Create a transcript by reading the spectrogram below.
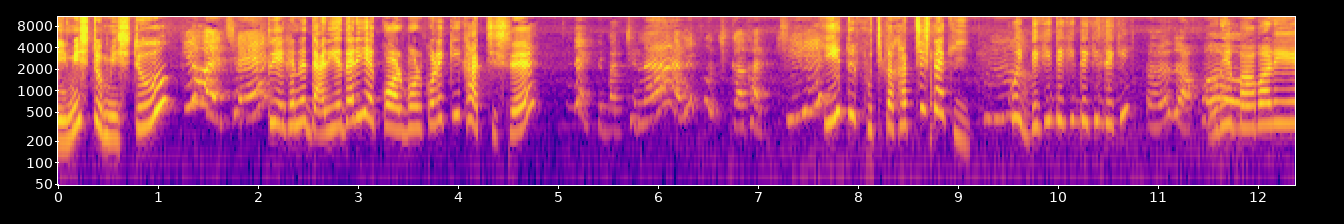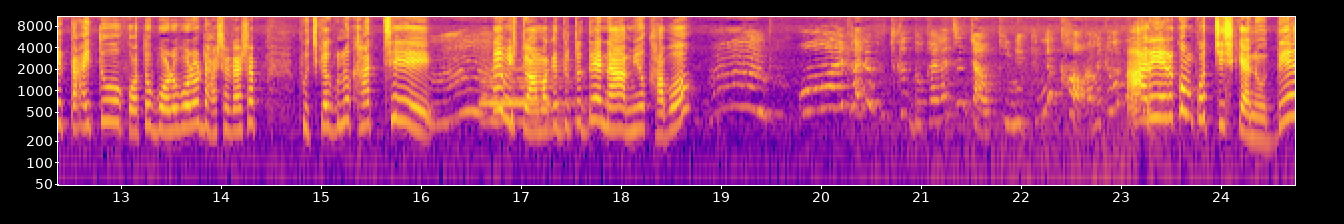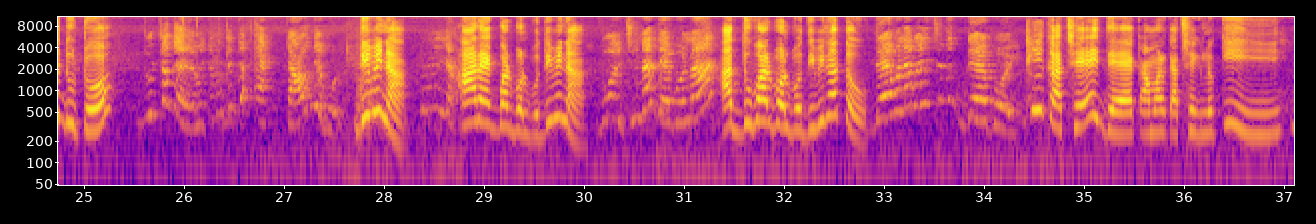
এই মিষ্টু মিষ্টু। কি হয়েছে? তুই এখানে দাঁড়িয়ে দাঁড়িয়ে কড়মড় করে কি খাচ্ছিস রে? দেখতে পাচ্ছ না আমি ফুচকা খাচ্ছি। কি তুই ফুচকা খাচ্ছিস নাকি? কই দেখি দেখি দেখি দেখি। ওরে বাবা রে তাই তো কত বড় বড় ঢাসা ঢাসা ফুচকাগুলো খাচ্ছে। এই মিষ্টু আমাকে দুটো দে না আমিও খাব। আরে এরকম করছিস কেন? দে দুটো। দেবো না, আর একবার বলব দিবি না? বলছি না দেবো না। আর দুবার বলব দিবি না তো? দেবো না বলছি তো দেবই। ঠিক আছে এই দেখ আমার কাছে এগুলো কি?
